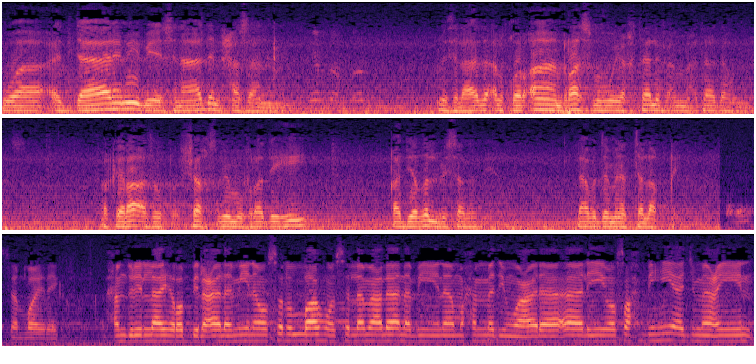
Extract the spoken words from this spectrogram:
والدارمي بإسناد حسن. مثل هذا القرآن رسمه يختلف عما اعتاده الناس فقراءة الشخص بمفرده قد يضل بسببها. لا بد من التلقي. الله إليكم الحمد لله رب العالمين وصلى الله وسلم على نبينا محمد وعلى آله وصحبه أجمعين.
